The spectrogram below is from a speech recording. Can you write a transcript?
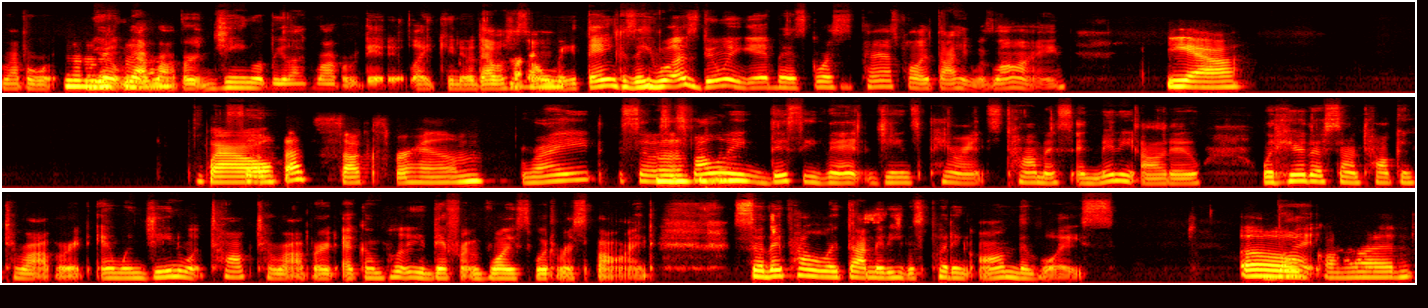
Robert, mm-hmm. you know, not mm-hmm. Robert, Gene would be like, Robert did it. Like you know, that was his right. only thing because he was doing it, but of course his parents probably thought he was lying. Yeah. Wow, so, that sucks for him right? So it says mm-hmm. following this event, Gene's parents, Thomas and Minnie Otto, would hear their son talking to Robert, and when Gene would talk to Robert, a completely different voice would respond. So they probably thought maybe he was putting on the voice. Oh but, God!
